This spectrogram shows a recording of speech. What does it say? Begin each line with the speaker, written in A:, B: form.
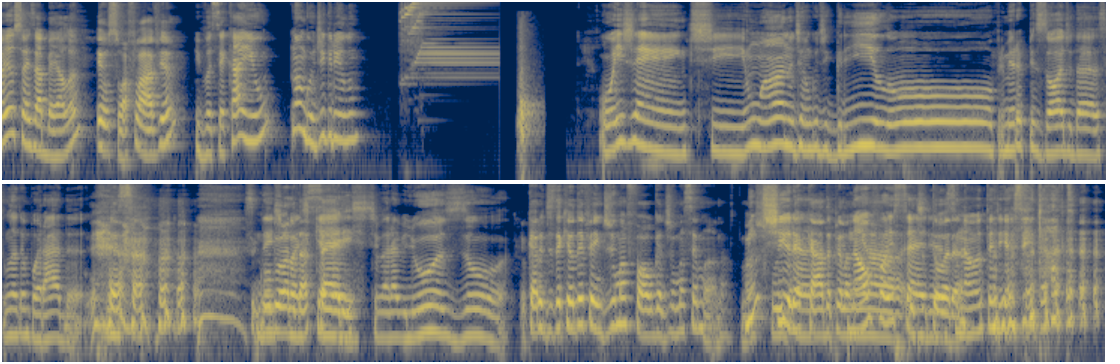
A: Oi, eu sou a Isabela.
B: Eu sou a Flávia.
A: E você caiu no Angu de Grilo. Oi, gente! Um ano de Angu de Grilo! Primeiro episódio da segunda temporada.
B: É. Segundo ano da série.
A: maravilhoso!
B: Eu quero dizer que eu defendi uma folga de uma semana.
A: Mentira!
B: Fui pela
A: Não
B: minha
A: foi sério,
B: editora.
A: senão eu teria aceitado.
